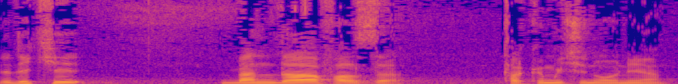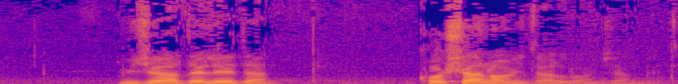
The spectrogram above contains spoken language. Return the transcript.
Dedi ki ben daha fazla takım için oynayan, mücadele eden, koşan oyuncularla oynayacağım dedi.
